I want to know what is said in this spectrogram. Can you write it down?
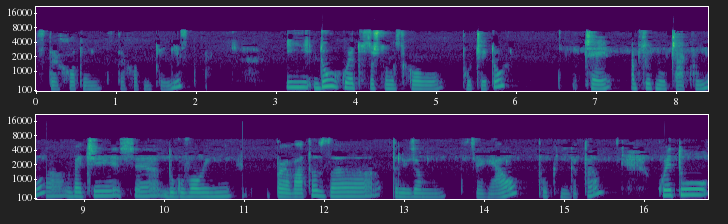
страхотен, страхотен плейлист. И друго, което също наскоро прочетох, че абсолютно очаквано, вече са договорени правата за телевизионен сериал по книгата, което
